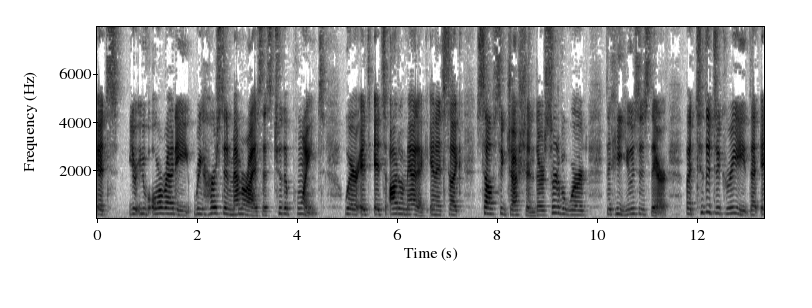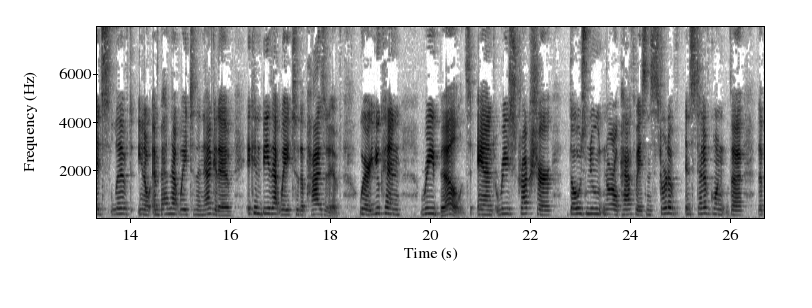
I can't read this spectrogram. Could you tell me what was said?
it's you you've already rehearsed and memorized this to the point where it's it's automatic and it's like self-suggestion. There's sort of a word that he uses there. But to the degree that it's lived, you know, and been that way to the negative, it can be that way to the positive, where you can rebuild and restructure those new neural pathways and sort of instead of going the the,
